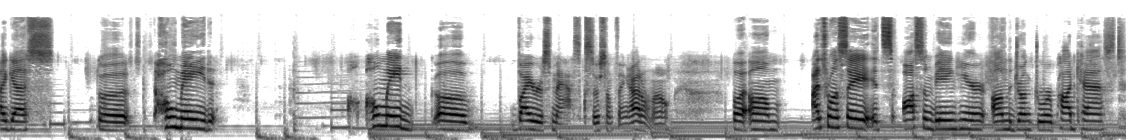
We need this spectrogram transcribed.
I guess uh, homemade homemade uh, virus masks or something. I don't know. But um, I just want to say it's awesome being here on the Drunk Drawer podcast.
